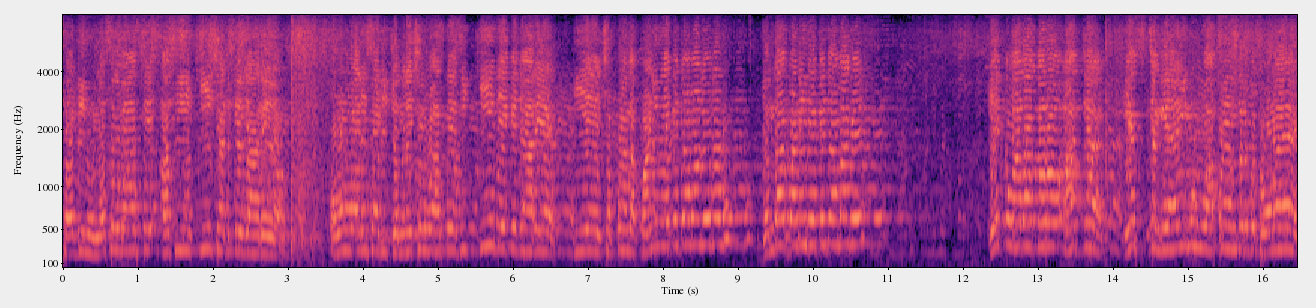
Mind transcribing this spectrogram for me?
ਸਾਡੀ ਨਸਲ ਵਾਸਤੇ ਅਸੀਂ ਕੀ ਛੱਡ ਕੇ ਜਾ ਰਹੇ ਹਾਂ? ਆਉਣ ਵਾਲੀ ਸਾਡੀ ਜਨਰੇਸ਼ਨ ਵਾਸਤੇ ਅਸੀਂ ਕੀ ਦੇ ਕੇ ਜਾ ਰਹੇ ਹਾਂ? ਕਿ ਇਹ ਛੱਪੜਾਂ ਦਾ ਪਾਣੀ ਲੈ ਕੇ ਜਾਵਾਂਗੇ ਉਹਨਾਂ ਨੂੰ? ਗੰਦਾ ਪਾਣੀ ਦੇ ਕੇ ਜਾਵਾਂਗੇ? ਇੱਕ ਵਾਦਾ ਕਰੋ, ਅੱਜ ਇਸ ਚੰਗਿਆਈ ਨੂੰ ਆਪਣੇ ਅੰਦਰ ਬਿਠਾਉਣਾ ਹੈ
